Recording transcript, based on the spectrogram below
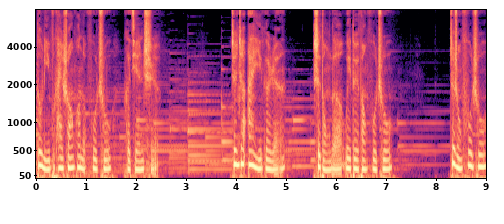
都离不开双方的付出和坚持。真正爱一个人，是懂得为对方付出。这种付出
